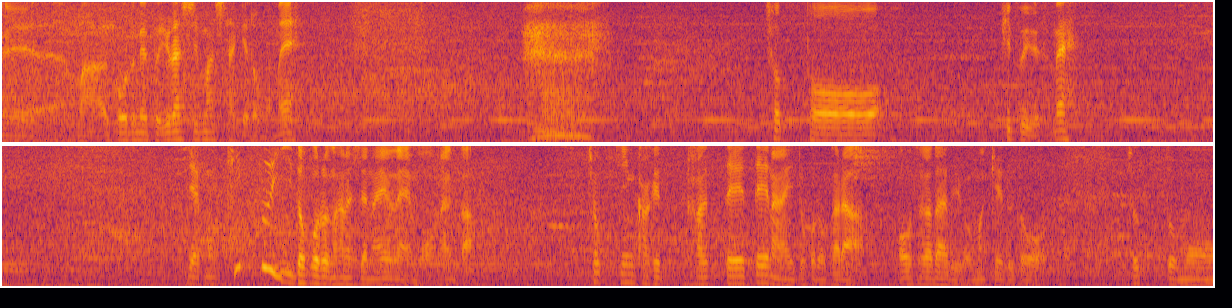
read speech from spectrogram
えーまあゴールネット揺らしましたけどもね。ちょっときついですね。いやもうきついどころの話じゃないよねもうなんか。直近かけ勝ててないところから大阪ダービーを負けるとちょっとも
